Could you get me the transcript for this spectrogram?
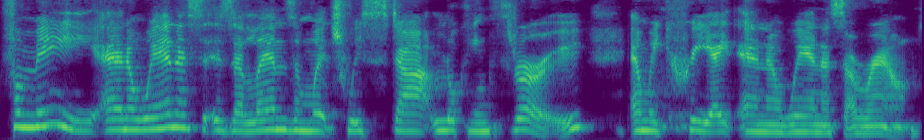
for me, an awareness is a lens in which we start looking through and we create an awareness around.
